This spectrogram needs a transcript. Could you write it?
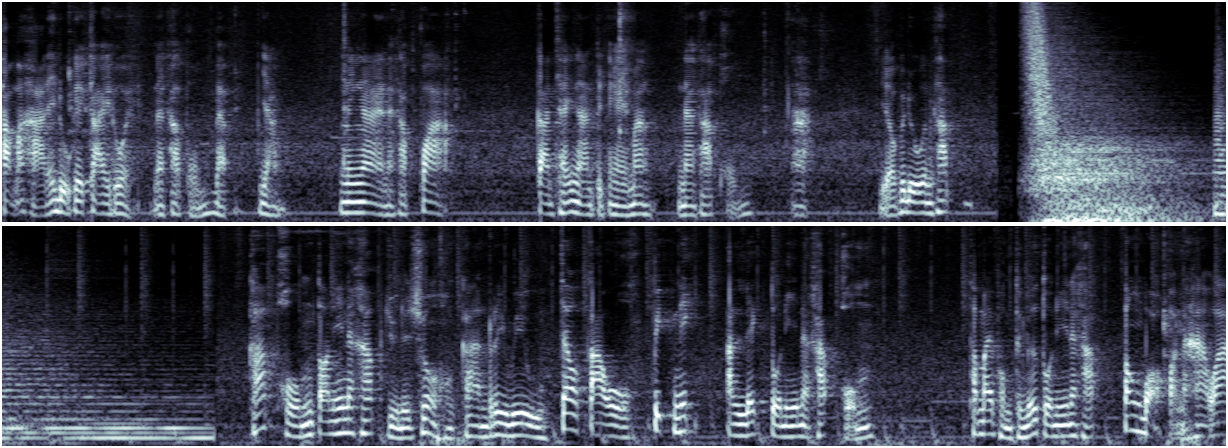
ทำอาหารให้ดูใกล้ๆด้วยนะครับ ผมแบบอย่างง่ายๆนะครับว่าการใช้งานเป็นยังไงบ้างนะครับ ผมอะเดี๋ยวไปดูกันครับ ครับผมตอนนี้นะครับอยู่ในช่วงของการรีวิว เจ้าเตาปิกนิกอันเล็กตัวนี้นะครับ ผมทำไมผมถึงเลือกตัวนี้นะครับ ต้องบอกก่อนนะฮะว่า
